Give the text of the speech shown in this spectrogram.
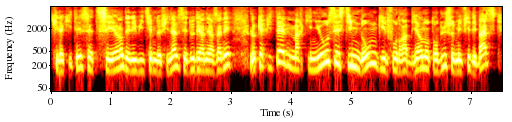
qu'il a quitté cette C1 dès les huitièmes de finale ces deux dernières années. Le capitaine Marquinhos estime donc qu'il faudra bien entendu se méfier des Basques.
